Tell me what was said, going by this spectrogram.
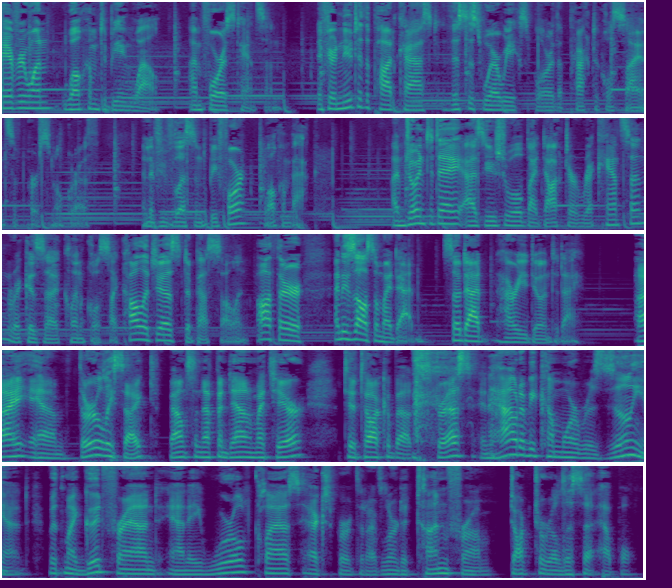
Hey everyone, welcome to Being Well. I'm Forrest Hanson. If you're new to the podcast, this is where we explore the practical science of personal growth. And if you've listened before, welcome back. I'm joined today, as usual, by Dr. Rick Hanson. Rick is a clinical psychologist, a best selling author, and he's also my dad. So, Dad, how are you doing today? I am thoroughly psyched, bouncing up and down in my chair to talk about stress and how to become more resilient with my good friend and a world class expert that I've learned a ton from, Dr. Alyssa Epel.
